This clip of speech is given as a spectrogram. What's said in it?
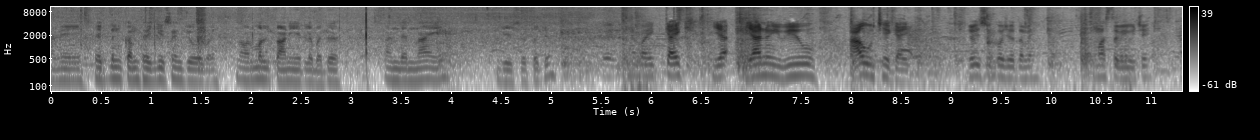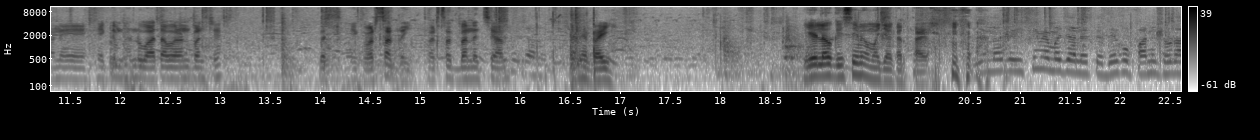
અને એકદમ કમ થઈ ગયું છે ને, જુઓ ભાઈ નોર્મલ પાણી એટલે બધા અંદર ના એ જોઈ શકો છો. અને ભાઈ કાંઈક યાનું વ્યૂ આવું છે કાંઈક જોઈ શકો છો તમે. મસ્ત વ્યૂ છે અને એકદમ ઠંડુ વાતાવરણ પણ છે. બસ એક વરસાદ नहीं वरसाद बन છે हाल अरे भाई ये लोग इसी में मजा करता है ये लोग इसी में मजा लेते हैं देखो पानी थोड़ा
